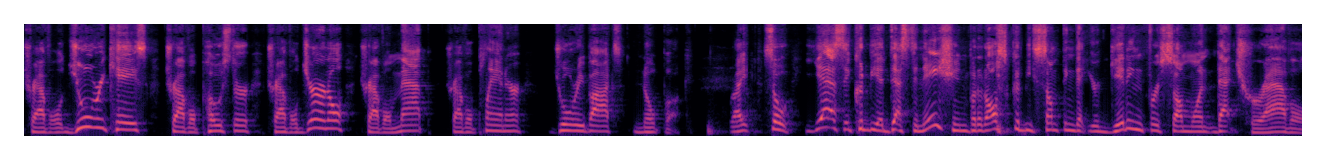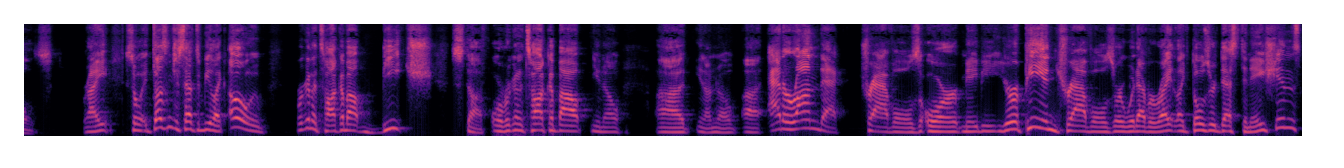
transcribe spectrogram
travel jewelry case, travel poster, travel journal, travel map, travel planner, jewelry box, notebook, right? So, yes, it could be a destination, but it also could be something that you're getting for someone that travels right? So it doesn't just have to be like, oh, we're going to talk about beach stuff, or we're going to talk about, you know, uh, you know, no, uh, Adirondack travels, or maybe European travels, or whatever, right? Like those are destinations.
